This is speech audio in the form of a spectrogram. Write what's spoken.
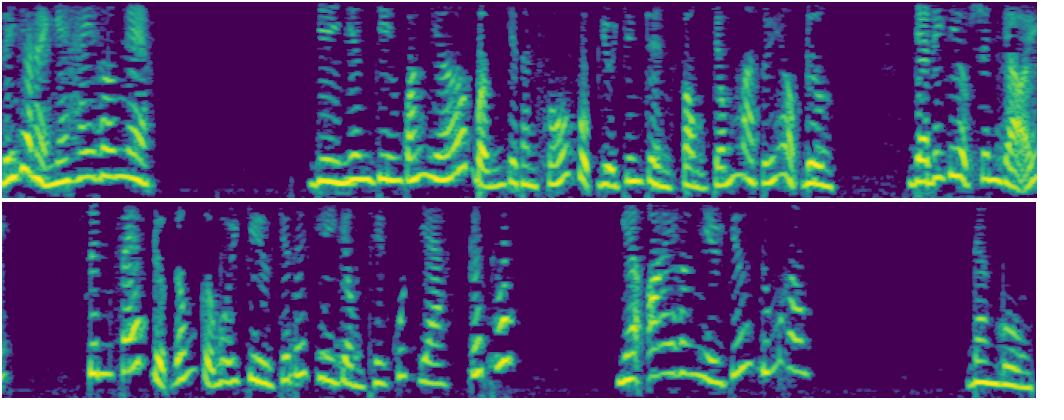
Lý do này nghe hay hơn nè. Vì nhân viên quán nhớ bận về thành phố phục vụ chương trình phòng chống ma túy học đường và đi thi học sinh giỏi, xin phép được đóng cửa buổi chiều cho tới khi dòng thi quốc gia kết thúc. Nghe oai hơn nhiều chứ, đúng không? Đang buồn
